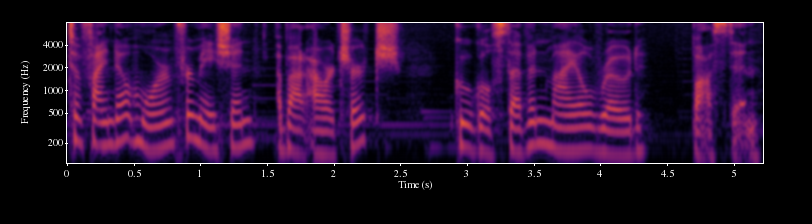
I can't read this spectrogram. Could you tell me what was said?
To find out more information about our church, Google Seven Mile Road, Boston.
